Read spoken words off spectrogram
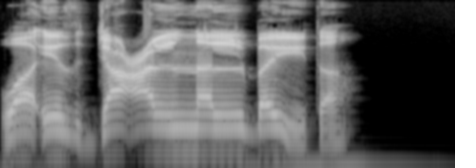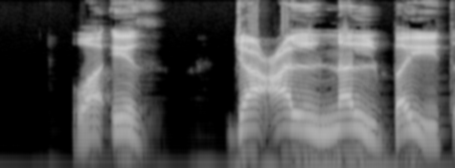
وإذ جعلنا البيت وإذ جعلنا البيت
